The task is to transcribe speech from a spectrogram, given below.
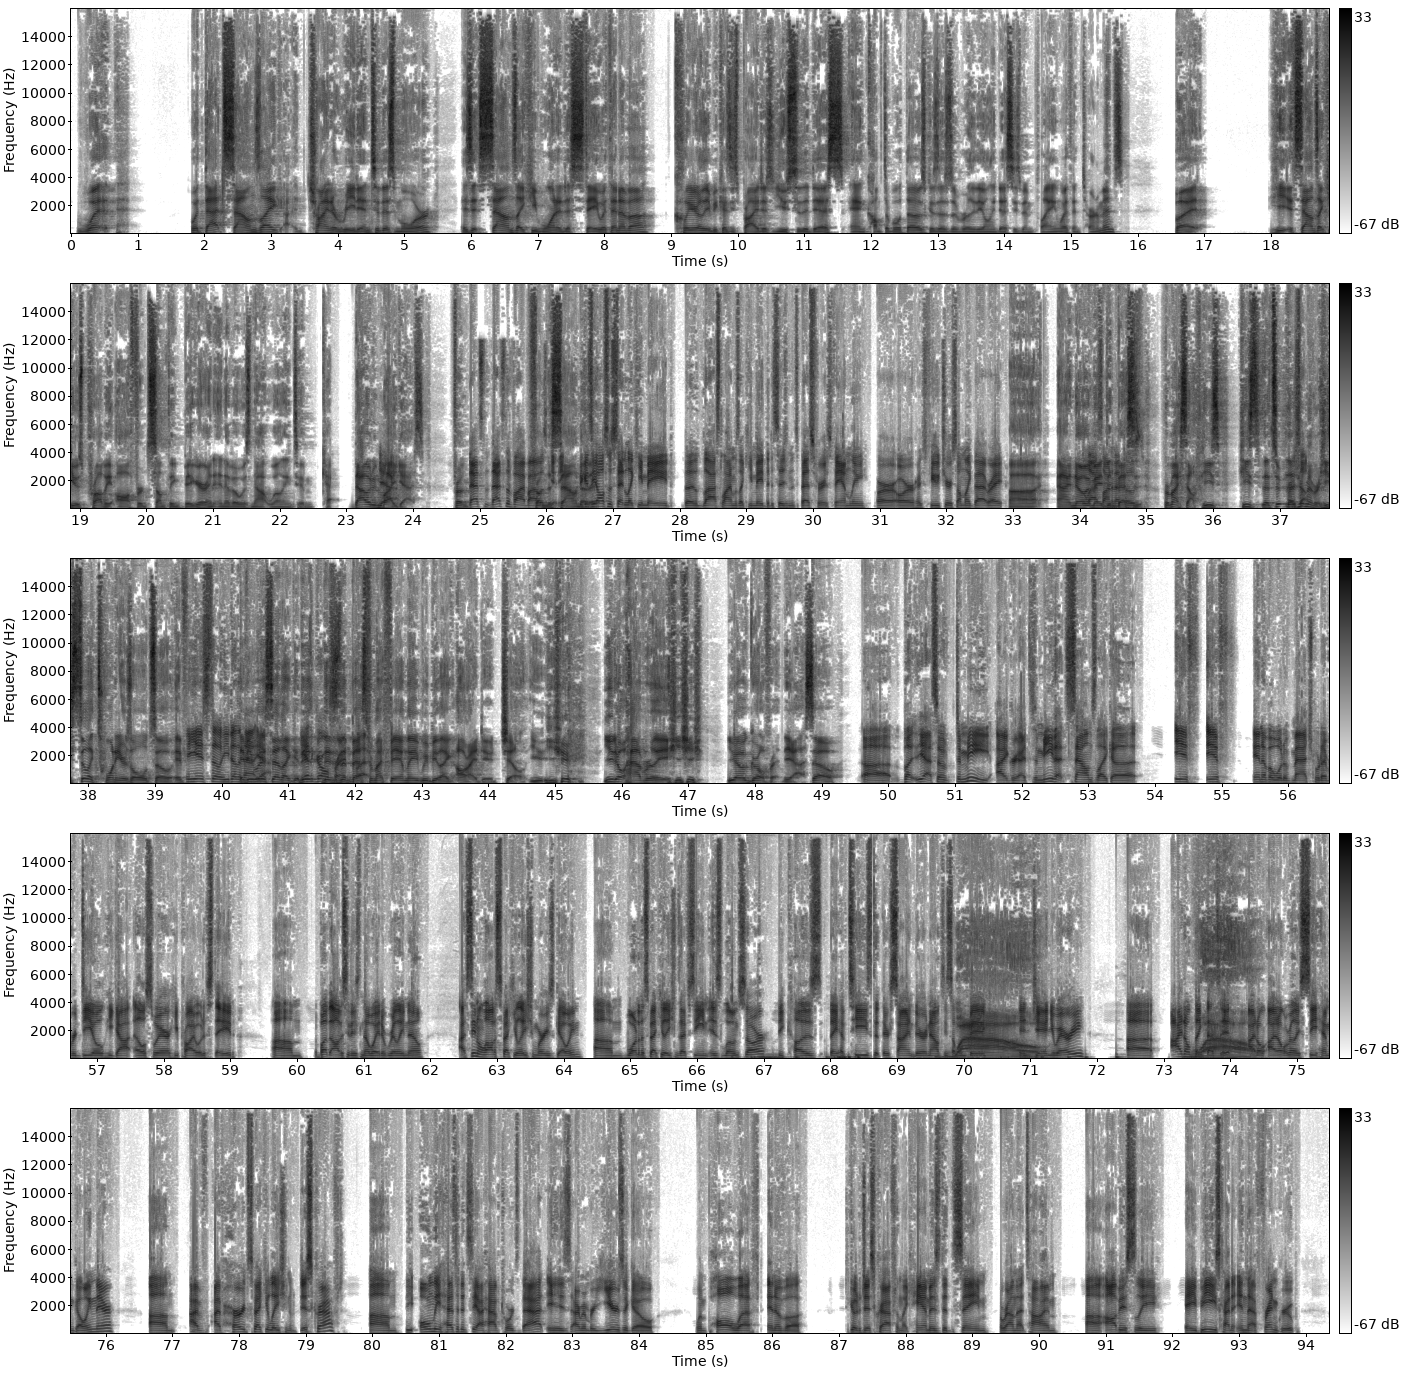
what what that sounds like trying to read into this more is it sounds like he wanted to stay with Innova clearly because he's probably just used to the discs and comfortable with those because those are really the only discs he's been playing with in tournaments. But he it sounds like he was probably offered something bigger and Innova was not willing to ca- that would be my guess. From That's that's the vibe I From was the getting. sound because he it. also said like he made the last line was like he made the decision that's best for his family or or his future, something like that, right? Uh, and I know The I made the best? For myself. He's he's let's, let's remember he's still like 20 years old. So if He is still he doesn't. if have, he would yeah. have said like this, this is the best but- for my family, we'd be like, all right, dude, chill. You you you don't have really you, you have a girlfriend, yeah. So Uh, but yeah, so to me, I agree. I, to me, that sounds like a if if Innova would have matched whatever deal he got elsewhere, he probably would have stayed. Um, but obviously, there's no way to really know. I've seen a lot of speculation where he's going. Um, one of the speculations I've seen is Lone Star because they have teased that they're signed, they're announcing someone wow. big in January. Uh, I don't think that's it. I don't. I don't really see him going there. Um, I've I've heard speculation of Discraft. Um, the only hesitancy I have towards that is I remember years ago when Paul left Innova to go to Discraft and like Hammers did the same around that time. Uh, obviously, AB's kind of in that friend group.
